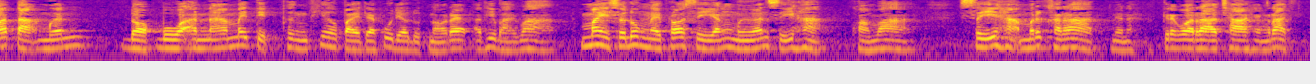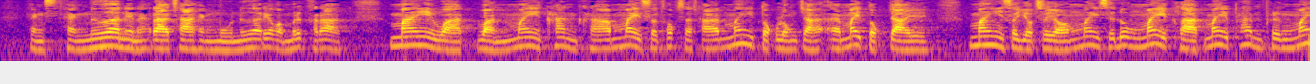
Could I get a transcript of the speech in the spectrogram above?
วัตตะเหมือน ดอกบัวอันน้ำไม่ติดพึงเที่ยวไปแต่ผู้เดียวดุดนอแรกอธิบายว่า ไม่สะดุ้งในเพราะเสียงเหมือนสีหะ ความว่า สีหมฤคราชเนี่ยนะเรียกว่าราชาแห่งราชแห่งแห่งเนื้อเนี่ยนะราชาแห่งหมูเนื้อเรียกว่ามฤคราช ไม่หวาดหวั่นไม่คลั่นครามไม่สะทกสะท้านไม่ตกลงใจไม่ตกใจ ไม่สยดสยอง ไม่สะดุ้ง ไม่ขลาดไม่พลั่นพรึง ไม่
